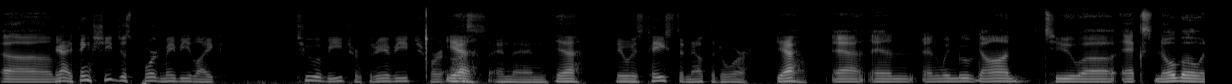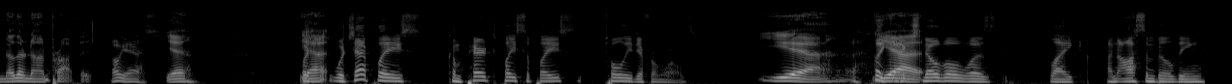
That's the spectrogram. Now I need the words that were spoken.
Um, yeah, I think she just poured maybe like two of each or three of each for Yeah. us, and then Yeah. it was tasted and out the door. Yeah. Yeah. And and we moved on to uh, Ex Novo, another nonprofit. Oh yes. Yeah. But, yeah. Which that place compared to place to place, totally different worlds. Yeah. like Yeah. Ex Novo was like an awesome building.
